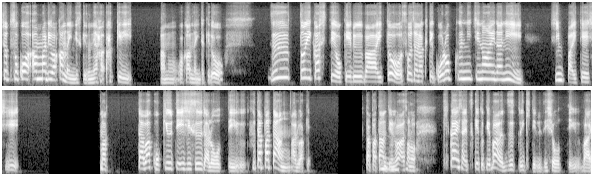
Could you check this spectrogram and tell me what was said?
ちょっとそこはあんまりわかんないんですけどね、ははっきり、あの、わかんないんだけど、ずーっと生かしておける場合と、そうじゃなくて5、6日の間に心肺停止、または呼吸停止するだろうっていう2パターンあるわけ。2パターンっていうのは、その、機械さえつけとけばずっと生きてるでしょうっていう場合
